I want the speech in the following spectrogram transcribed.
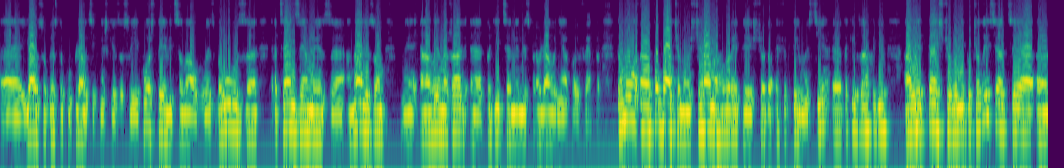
Е, Я особисто купляв ці книжки за свої кошти, відсилав в СБУ з рецензіями, з аналізом. Е, Але на жаль, е, тоді це не, не справляло ніякого ефекту. Тому е, побачимо ще рано говорити щодо ефективності е, таких заходів. Але те, що вони почалися, це е,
